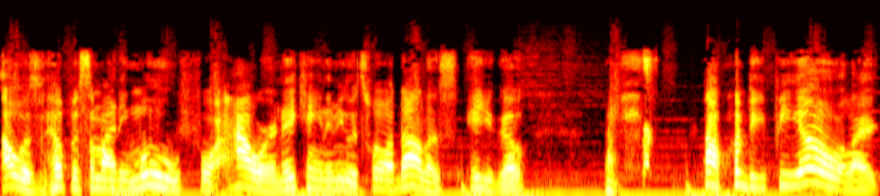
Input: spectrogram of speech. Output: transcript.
I was helping somebody move for an hour and they came to me with twelve dollars, here you go. I would be PO like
